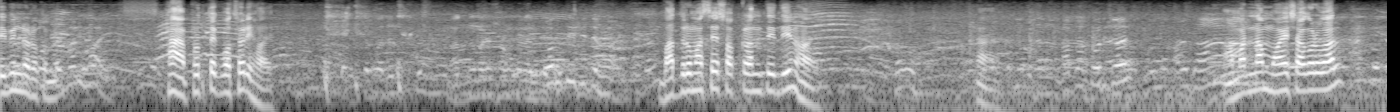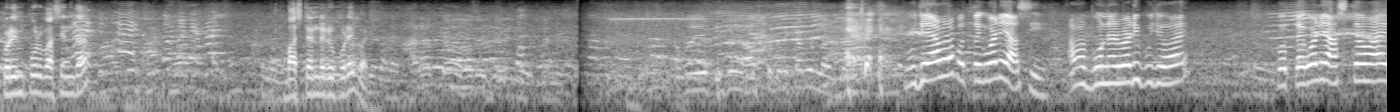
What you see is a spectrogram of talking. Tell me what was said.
বিভিন্ন রকমের। হ্যাঁ প্রত্যেক বছরই হয়। ভাদ্র মাসে সংক্রান্তির দিন হয়। হ্যাঁ। আমার নাম মহেশ আগরওয়াল, করিমপুর বাসিন্দা। বাস স্ট্যান্ডের উপরে বাড়ি। পুজোয় আমরা প্রত্যেকবারই আসি। আমার বোনের বাড়ি পুজো হয়। প্রত্যেকবারই আসতে হয়,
